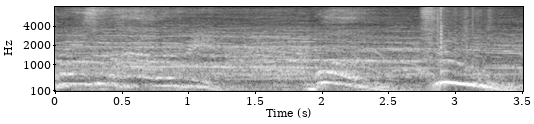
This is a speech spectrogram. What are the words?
Raise them high with me. One, two,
